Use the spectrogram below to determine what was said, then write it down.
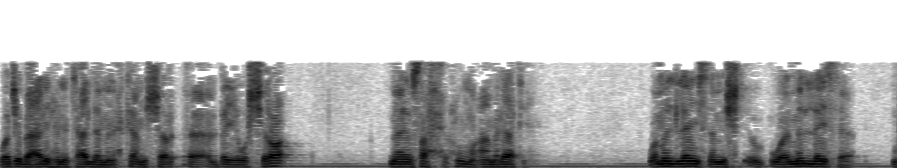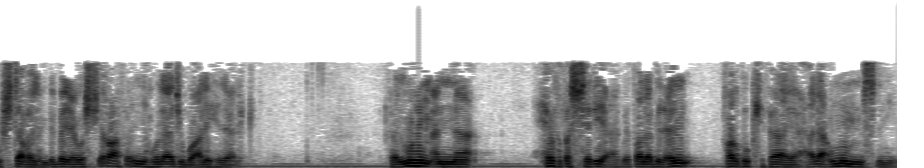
وجب عليه أن يتعلم من أحكام البيع والشراء ما يصحح معاملاته. ومن ليس مش ومن ليس مشتغلا بالبيع والشراء فإنه لا يجب عليه ذلك. فالمهم أن حفظ الشريعة بطلب العلم فرض كفاية على عموم المسلمين.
